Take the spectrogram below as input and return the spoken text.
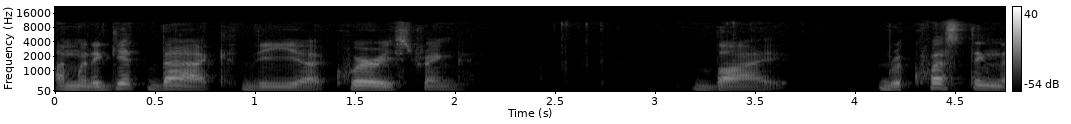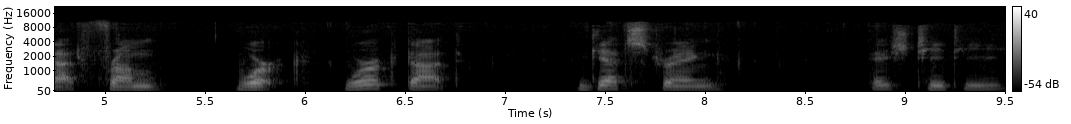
I'm going to get back the uh, query string by requesting that from work, work.getString http.qs.name.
